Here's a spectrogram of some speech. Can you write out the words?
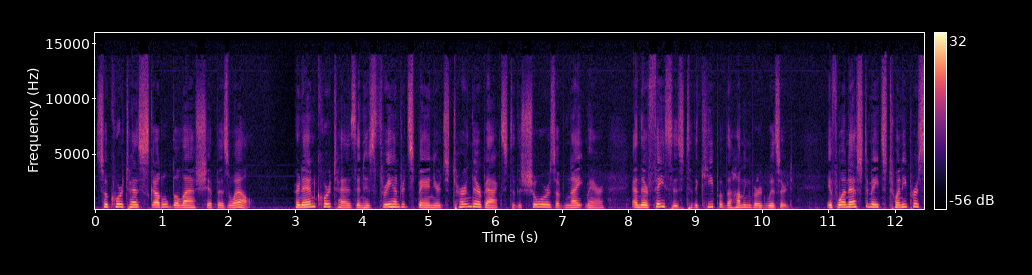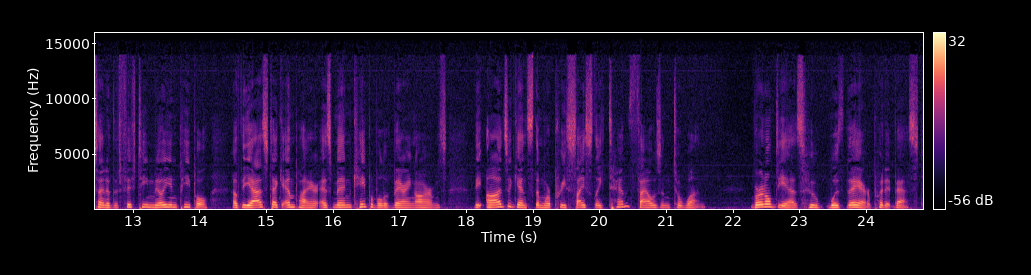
so Cortes scuttled the last ship as well. Hernan Cortes and his 300 Spaniards turned their backs to the shores of Nightmare and their faces to the keep of the Hummingbird Wizard. If one estimates 20% of the 15 million people of the Aztec Empire as men capable of bearing arms, the odds against them were precisely 10,000 to 1. Bernal Diaz, who was there, put it best.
